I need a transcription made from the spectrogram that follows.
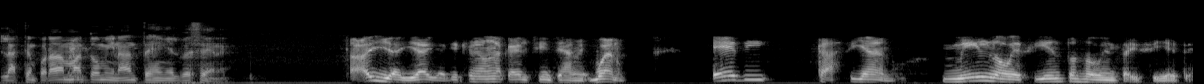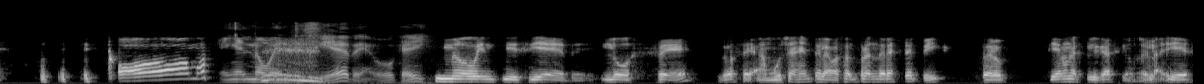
las temporadas más dominantes en el BCN? Ay, ay, ay, aquí es que me van a caer chinches a mí. Bueno, Eddie Casiano, 1997. ¿Cómo? En el 97, ok. 97, lo sé, lo sé. A mucha gente le va a sorprender este pick, pero tiene una explicación, ¿verdad? Y es,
